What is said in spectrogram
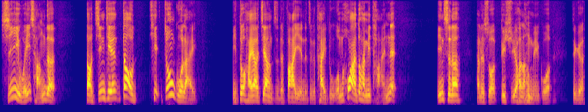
习以为常的，到今天到天中国来，你都还要这样子的发言的这个态度，我们话都还没谈呢。因此呢，他就说必须要让美国这个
